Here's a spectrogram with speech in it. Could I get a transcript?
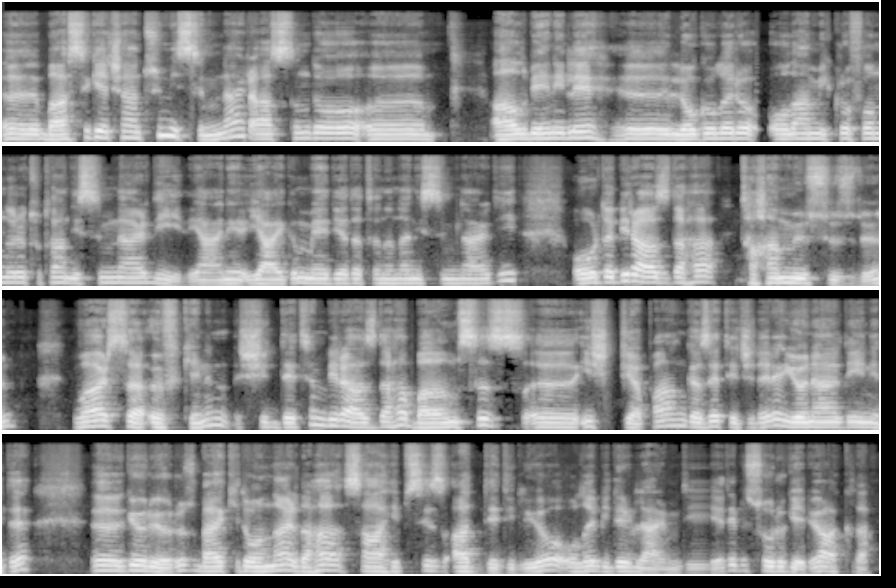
e, bahsi geçen tüm isimler aslında o... E, albenili e, logoları olan mikrofonları tutan isimler değil. Yani yaygın medyada tanınan isimler değil. Orada biraz daha tahammülsüzlüğün, varsa öfkenin, şiddetin biraz daha bağımsız e, iş yapan gazetecilere yöneldiğini de e, görüyoruz. Belki de onlar daha sahipsiz addediliyor olabilirler mi diye de bir soru geliyor akla.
